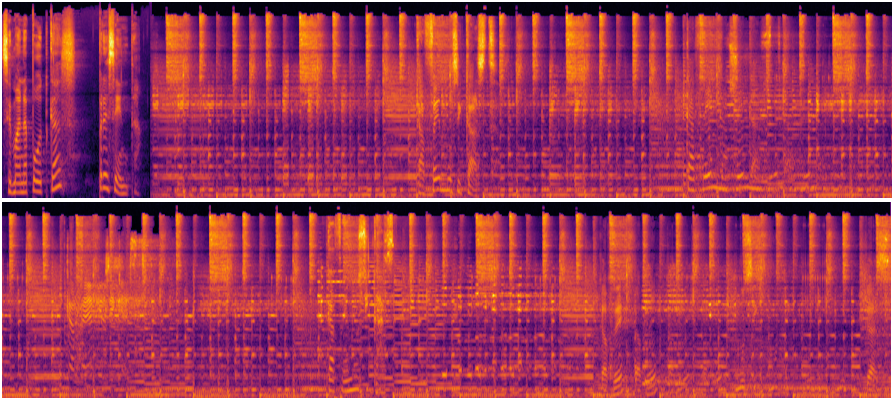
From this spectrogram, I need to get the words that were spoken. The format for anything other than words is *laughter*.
Semana Podcast presenta Café Musicast. Café Musicast. Café Musicast. Café, café, música, gas.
